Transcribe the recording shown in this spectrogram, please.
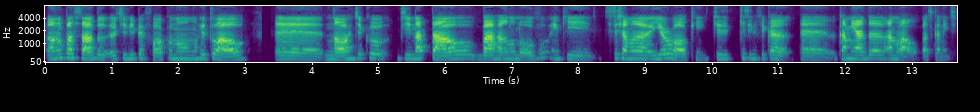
ano passado eu tive hiperfoco num ritual é, nórdico de Natal barra Ano Novo, em que se chama Year Walking, que, que significa é, caminhada anual, basicamente.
